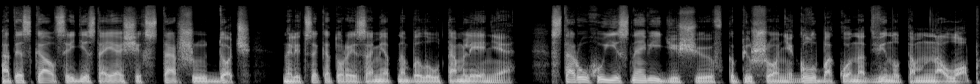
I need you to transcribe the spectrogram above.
Отыскал среди стоящих старшую дочь, на лице которой заметно было утомление. старуху ясновидящую в капюшоне, глубоко надвинутом на лоб,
